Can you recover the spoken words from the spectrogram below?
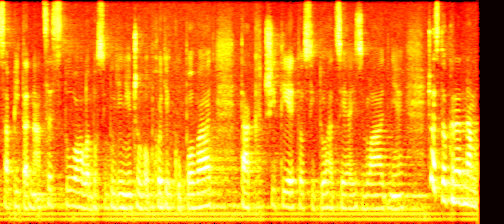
sa pýtať na cestu alebo si bude niečo v obchode kupovať, tak či tieto situácie aj zvládne. Častokrát nám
